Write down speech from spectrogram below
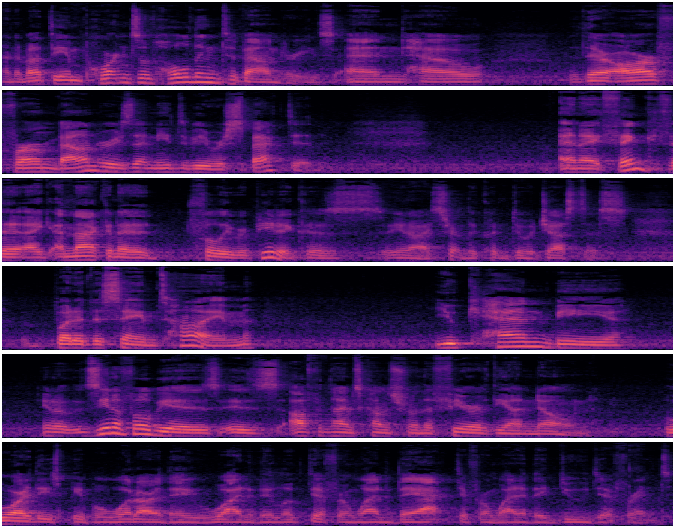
and about the importance of holding to boundaries and how there are firm boundaries that need to be respected and I think that I, I'm not going to fully repeat it because you know I certainly couldn't do it justice. But at the same time, you can be, you know, xenophobia is is oftentimes comes from the fear of the unknown. Who are these people? What are they? Why do they look different? Why do they act different? Why do they do different?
